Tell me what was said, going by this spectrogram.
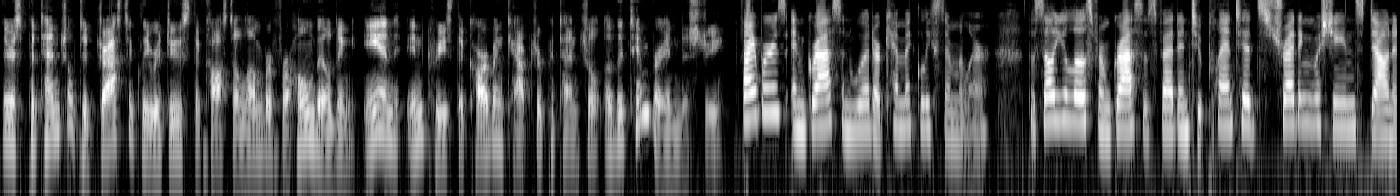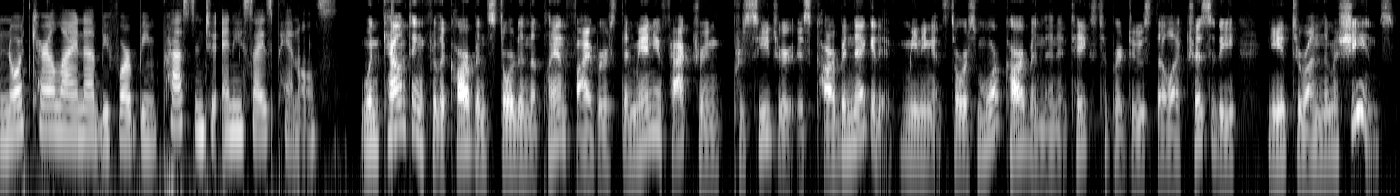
there is potential to drastically reduce the cost of lumber for home building and increase the carbon capture potential of the timber industry. Fibers in grass and wood are chemically similar. The cellulose from grass is fed into Plantd shredding machines down in North Carolina before being pressed into any size panels. When counting for the carbon stored in the plant fibers, the manufacturing procedure is carbon negative, meaning it stores more carbon than it takes to produce the electricity needed to run the machines.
